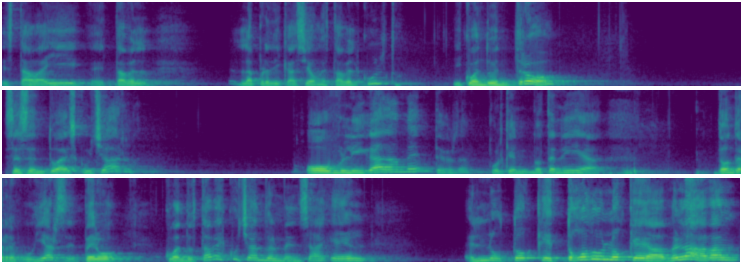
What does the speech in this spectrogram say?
estaba allí, estaba la predicación, estaba el culto. Y cuando entró, se sentó a escuchar, obligadamente, ¿verdad? Porque no tenía dónde refugiarse. Pero cuando estaba escuchando el mensaje, él, él notó que todo lo que hablaban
